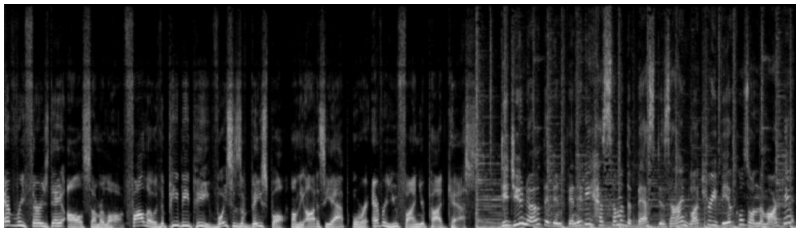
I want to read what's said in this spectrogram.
every Thursday all summer long. Follow The PBP Voices of Baseball on the Audacy app or wherever you find your podcasts. Did you know that Infiniti has some of the best designed luxury vehicles on the market?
